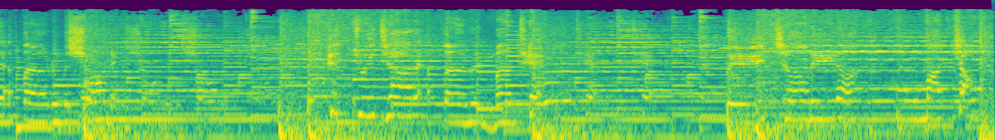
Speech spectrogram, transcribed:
တဲ့အပန်းတို့မလျှော့နဲ့ကြွေးကြတဲ့အတန်တွေမှန်တဲ့ပေးချနေတာဟိုမှာကြောက်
